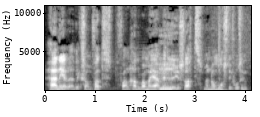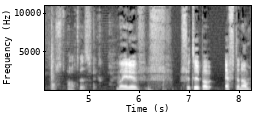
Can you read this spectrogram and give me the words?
här nere liksom. För att fan halva Miami hyr ju svart. Men de måste ju få sin post på något vis. Liksom. Vad är det för typ av efternamn?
